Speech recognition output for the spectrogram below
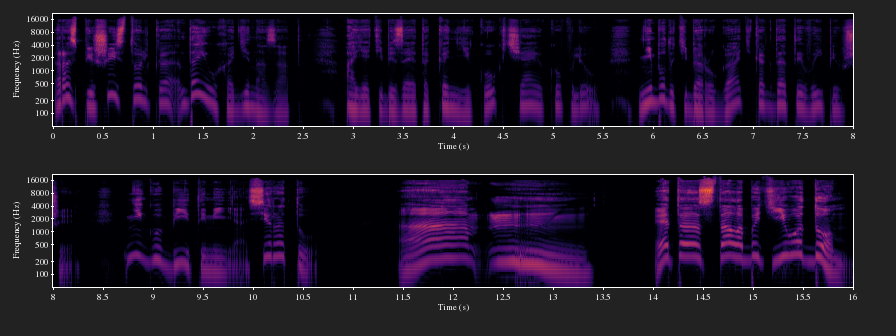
распишись только, да и уходи назад. А я тебе за это коньяку к чаю куплю. Не буду тебя ругать, когда ты выпивший. Не губи ты меня, сироту». «А, это стало быть его дом.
